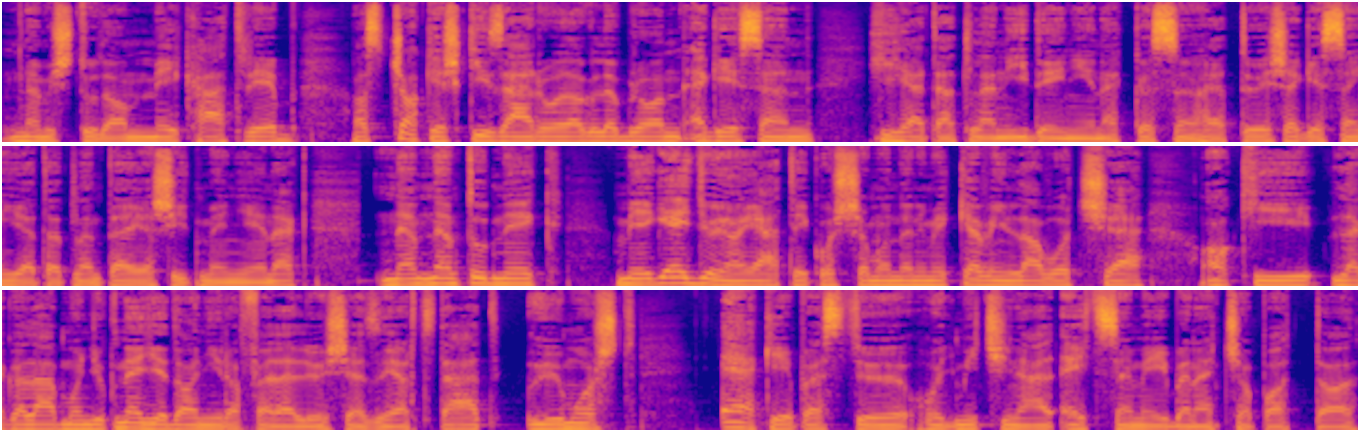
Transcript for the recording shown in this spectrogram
nem is tudom, még hátrébb, az csak és kizárólag LeBron egészen hihetetlen idényének köszönhető, és egészen hihetetlen teljesítményének. Nem, nem tudnék még egy olyan játékos sem mondani, még Kevin Lavot se, aki legalább mondjuk negyed annyira felelős ezért. Tehát ő most elképesztő, hogy mit csinál egy személyben egy csapattal.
